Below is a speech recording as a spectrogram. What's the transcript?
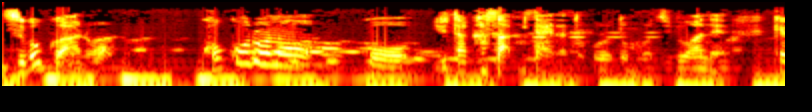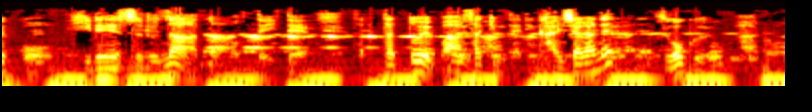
すごくあの、心の、こう、豊かさみたいなところとも自分はね、結構比例するなと思っていて、例えばさっきみたいに会社がね、すごく、あの、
